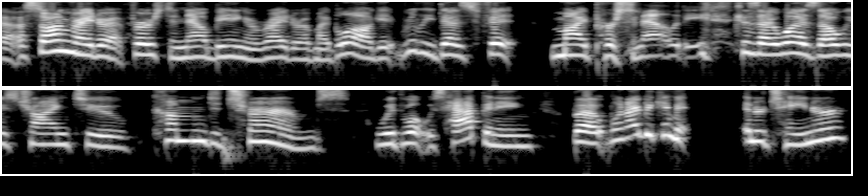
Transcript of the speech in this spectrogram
a songwriter at first, and now being a writer of my blog, it really does fit my personality because I was always trying to come to terms with what was happening. But when I became an entertainer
